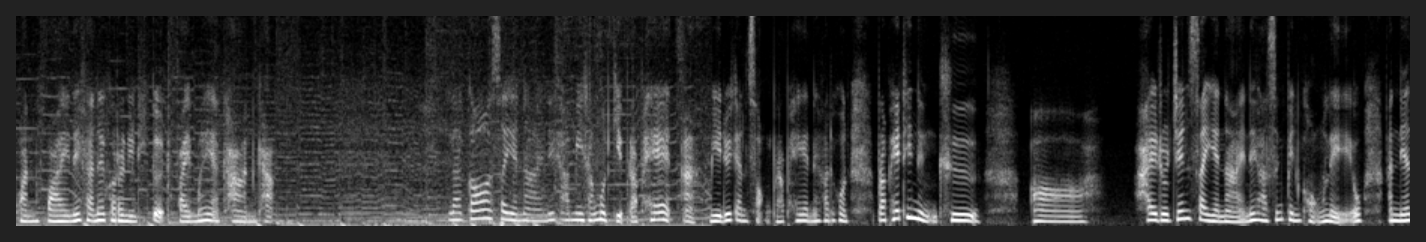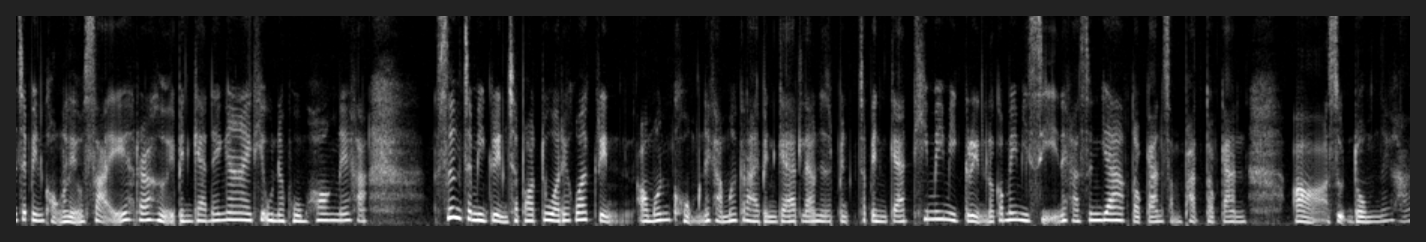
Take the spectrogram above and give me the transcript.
ควันไฟนะคะในกรณีที่เกิดไฟไหม้อาคารค่ะ แล้วก็ไซยาไนด์นะคะมีทั้งหมดกี่ประเภทอะมีด้วยกัน 2 ประเภทนะคะทุกคนประเภทที่ 1 คือไฮโดรเจนไซยาไนด์นะคะซึ่งเป็นของเหลว อันนี้จะเป็นของเหลวใสระเหยเป็นแก๊สได้ง่ายที่อุณหภูมิห้องนะคะซึ่งจะมีกลิ่นเฉพาะตัวเรียกว่ากลิ่นอัลมอนด์ขมนะคะเมื่อกลายเป็นแก๊สแล้วเนี่ยจะเป็นจะเป็นแก๊สที่ไม่มีกลิ่นแล้วก็ไม่มีสีนะคะซึ่งยากต่อการสัมผัสต่อการสูดดมนะคะ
